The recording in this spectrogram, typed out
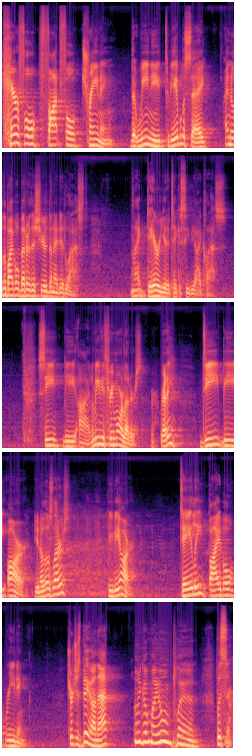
careful, thoughtful training that we need to be able to say, I know the Bible better this year than I did last. And I dare you to take a CBI class. CBI. Let me give you three more letters. Ready? DBR. Do you know those letters? DBR. Daily Bible reading. Church is big on that. I got my own plan. Listen.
